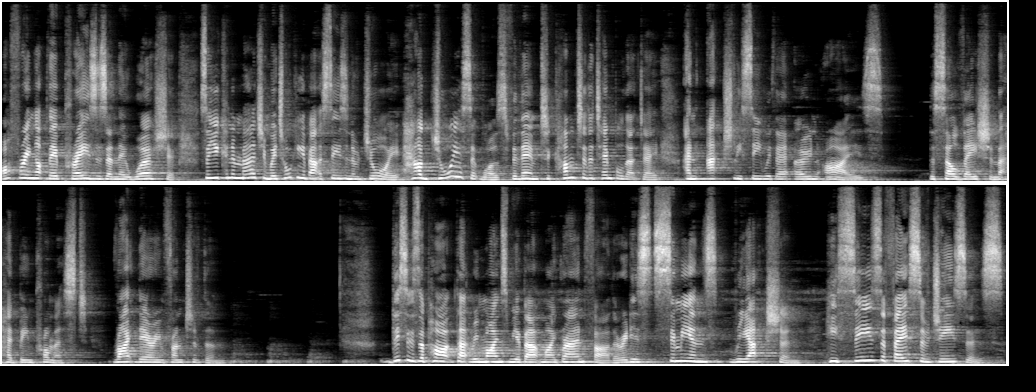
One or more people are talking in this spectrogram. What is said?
offering up their praises and their worship. So you can imagine, we're talking about a season of joy, how joyous it was for them to come to the temple that day and actually see with their own eyes the salvation that had been promised right there in front of them. This is the part that reminds me about my grandfather. It is Simeon's reaction. He sees the face of Jesus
